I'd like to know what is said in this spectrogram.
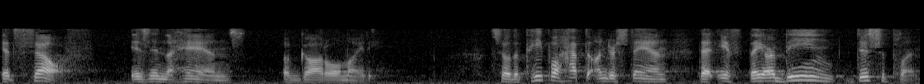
itself is in the hands of God Almighty. So the people have to understand that if they are being disciplined,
